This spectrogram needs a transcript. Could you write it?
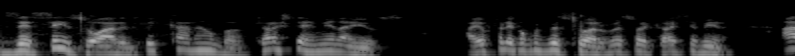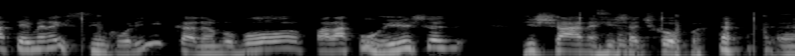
16 horas. Eu falei, caramba, que horas termina isso? Aí eu falei com a professora, professora, que horas termina? Ah, termina às 5. Eu falei, Ih, caramba, eu vou falar com o Richard, Richard, né? Richard, desculpa. É.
